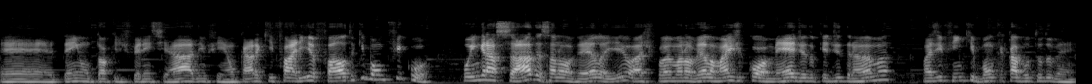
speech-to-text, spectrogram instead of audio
é, tem um toque diferenciado, enfim, é um cara que faria falta, que bom que ficou. Foi engraçada essa novela aí, eu acho que foi uma novela mais de comédia do que de drama, mas enfim, que bom que acabou tudo bem.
